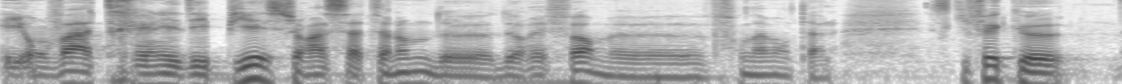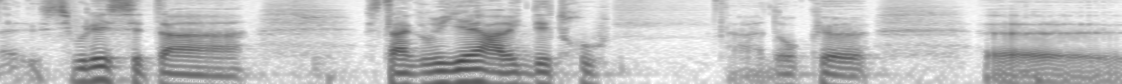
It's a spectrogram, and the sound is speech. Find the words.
et on va traîner des pieds sur un certain nombre de, réformes euh, fondamentales. Ce qui fait que, si vous voulez, c'est un, un gruyère avec des trous. Ah, donc, euh, euh,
